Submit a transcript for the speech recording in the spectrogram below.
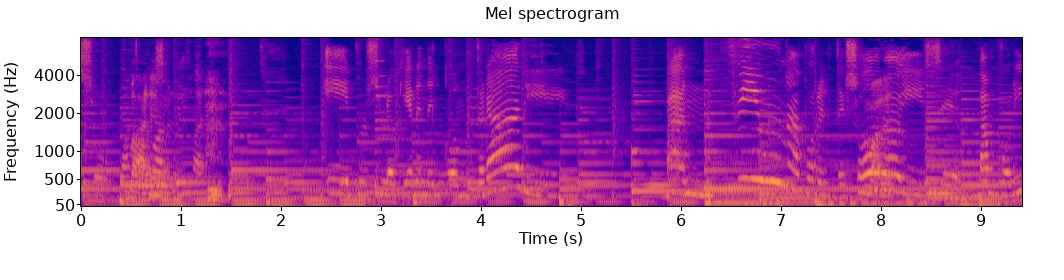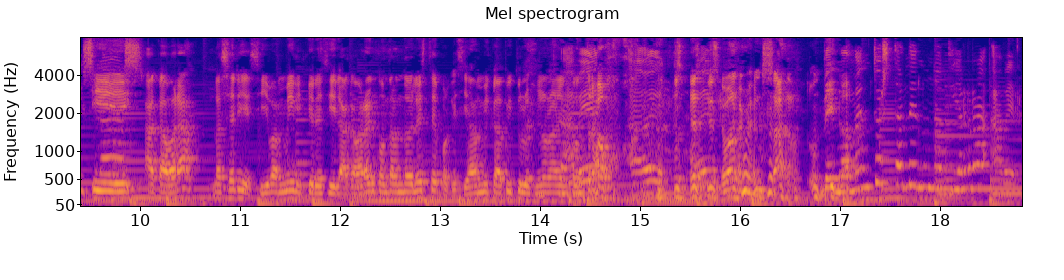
Eso, Vale, Piece, vale. Y pues lo quieren encontrar y van fiuna por el tesoro Vale. y se van por Y islas. acabará la serie, si llevan mil, quiere decir, acabará encontrando el este, porque si llevan mil capítulos y no lo han A ver, encontrado, a ver, a ver. se van a cansar De momento están en una tierra, a ver,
